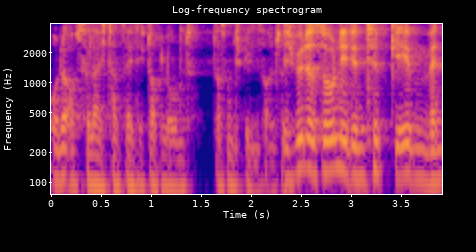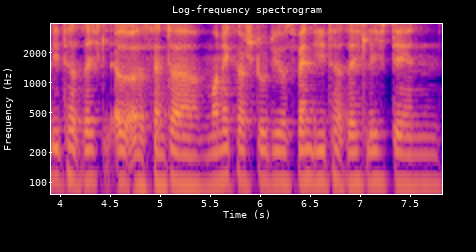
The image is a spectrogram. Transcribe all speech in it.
oder ob es vielleicht tatsächlich doch lohnt, dass man spielen sollte. Ich würde Sony den Tipp geben, wenn die tatsächlich, also Santa Monica Studios, wenn die tatsächlich den,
